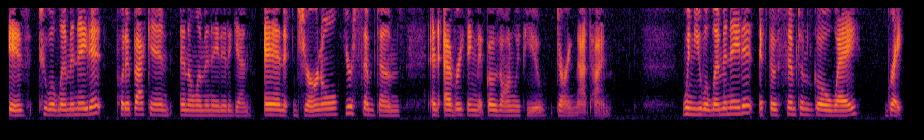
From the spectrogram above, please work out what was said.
is to eliminate it, put it back in, and eliminate it again. And journal your symptoms and everything that goes on with you during that time. When you eliminate it, if those symptoms go away, great.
